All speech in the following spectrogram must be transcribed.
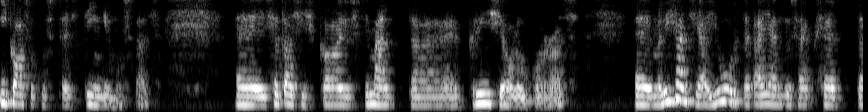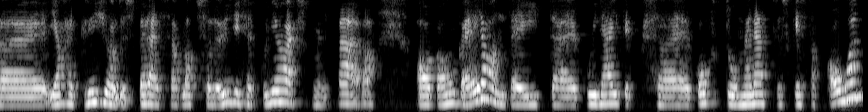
igasugustes tingimustes. Eh, seda siis ka just nimelt eh, kriisiolukorras Äh, ma lisan siia juurde täienduseks, et äh, jah, et kriisihooldusperes saab laps olla üldiselt kuni üheksakümmend päeva, aga on ka erandeid, äh, kui näiteks kohtumenetlus kestab kauem,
